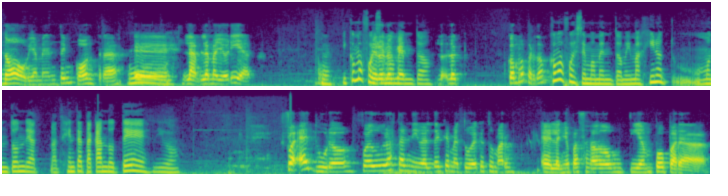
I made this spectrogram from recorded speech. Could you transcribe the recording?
No, obviamente en contra. Uh. Eh, la, la mayoría. ¿Y cómo fue Pero ese lo que- momento? lo- lo- ¿Cómo, perdón? ¿Cómo fue ese momento? Me imagino un montón de gente atacándote, digo. Fue es duro, fue duro hasta el nivel de que me tuve que tomar el año pasado un tiempo para,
